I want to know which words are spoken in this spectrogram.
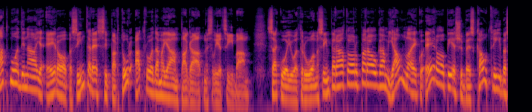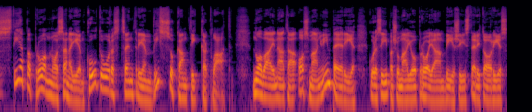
atmodināja Eiropas interesi par tur atrodamajām pagātnes liecībām. Sekojot Romas imperatoru paraugam, jaunlaiku eiropieši bez kautrības stiepa prom no senajiem kultūras centriem visu, kam tika klāt. Novājinātā Osmaņu impērija, kuras īpašumā joprojām bija šīs teritorijas,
